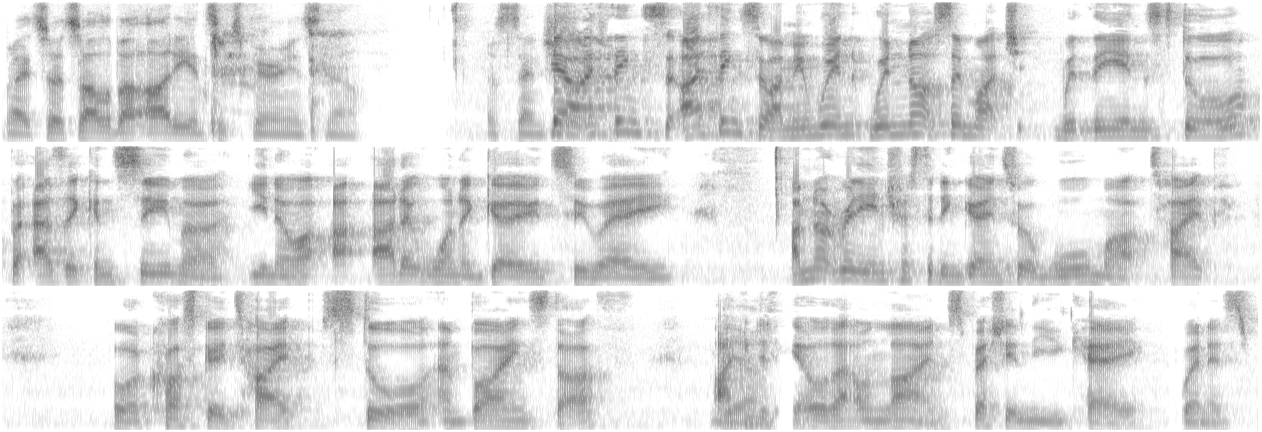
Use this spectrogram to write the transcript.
Right. So it's all about audience experience now. Essentially. Yeah, I think so. I think so. I mean, we're, we're not so much with the in store, but as a consumer, you know, I, I don't want to go to a. I'm not really interested in going to a Walmart type or a Costco type store and buying stuff. I yeah. can just get all that online, especially in the UK when it's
